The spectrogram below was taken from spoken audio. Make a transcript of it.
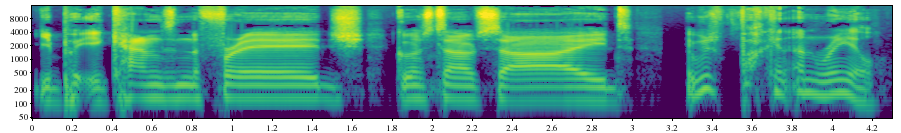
you put your cans in the fridge, go and stand outside. It was fucking unreal.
